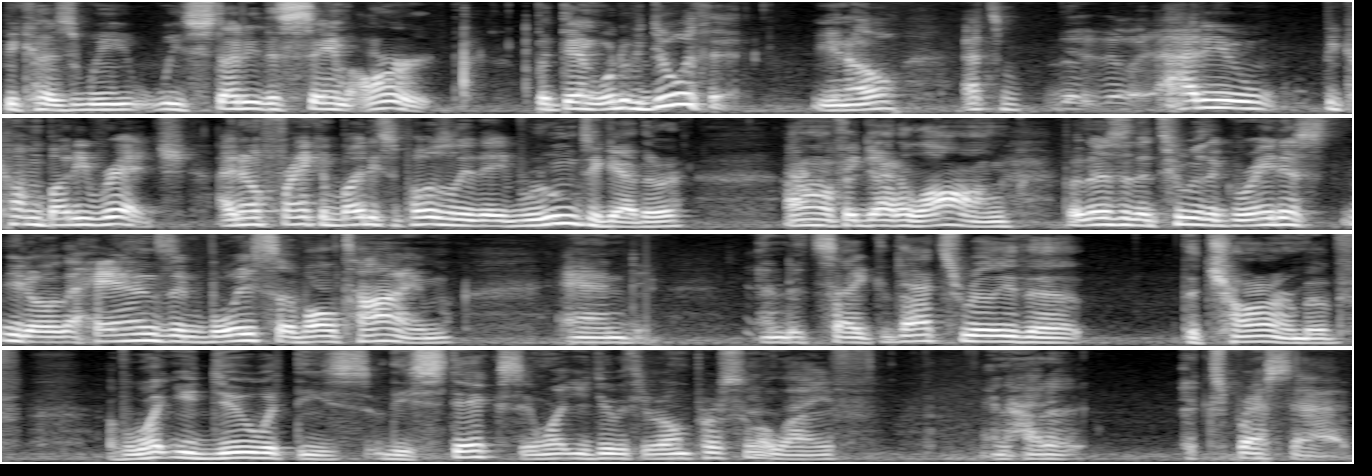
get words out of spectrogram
because we we study the same art. But then what do we do with it? You know, that's how do you become Buddy Rich? I know Frank and Buddy supposedly they roomed together. I don't know if they got along, but those are the two of the greatest, you know, the hands and voice of all time, and and it's like that's really the the charm of of what you do with these these sticks and what you do with your own personal life, and how to express that.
